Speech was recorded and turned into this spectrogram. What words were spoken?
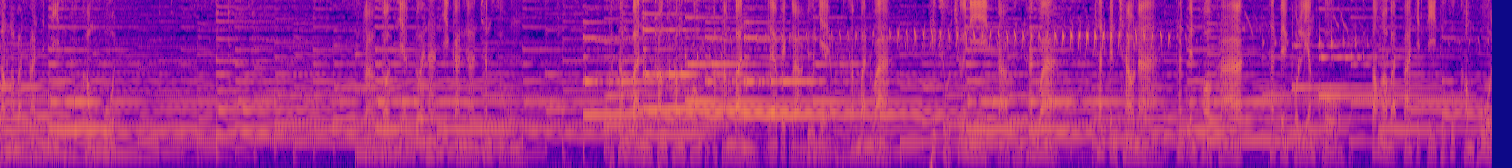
ต้องอบัติปาจิตตีทุกๆคำพูด กล่าวส่อเสียดด้วยหน้าที่การงานชั้นสูง สัมบันฟังคำของอุปสัมบันแล้วไปกล่าวยุ่ยแย่อุปสัมบันว่า ภิกษุชื่อนี้กล่าวถึงท่านว่า ท่านเป็นชาวนา ท่านเป็นพ่อค้า ท่านเป็นคนเลี้ยงโค ต้องอาบัติปาจิตตีทุกๆคำพูด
